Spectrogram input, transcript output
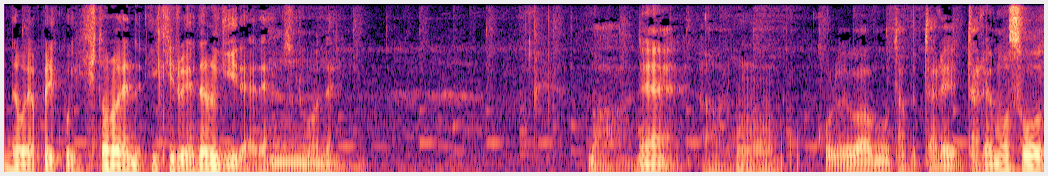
んでもやっぱりこう人の生きるエネルギーだよね、それはね。まあねあの、これはもう多分誰誰もそう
